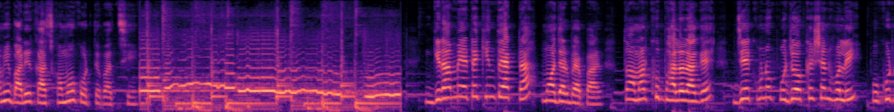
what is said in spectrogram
আমি বাড়ির কাজকর্মও করতে পারছি। গ্রামে এটা কিন্তু একটা মজার ব্যাপার। তো আমার খুব ভালো লাগে যে কোনো পুজো অকেশন হলেই পুকুর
